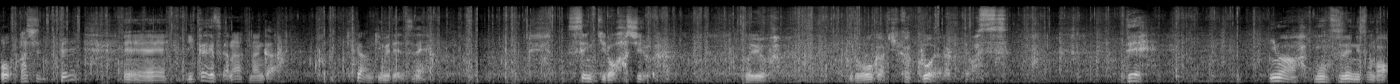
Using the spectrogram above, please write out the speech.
を走って、えー、1ヶ月かななんか期間決めてですね1000キロ走るという動画企画をやられてます。で今もうすでにその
